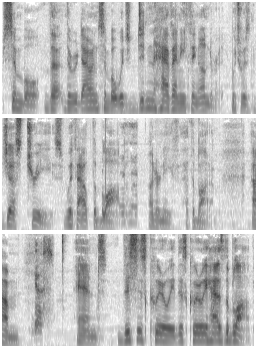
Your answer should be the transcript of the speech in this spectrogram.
symbol, the the Rhudauran symbol, which didn't have anything under it, which was just trees without the blob underneath at the bottom. Um, Yes. and this is clearly this clearly has the blob,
